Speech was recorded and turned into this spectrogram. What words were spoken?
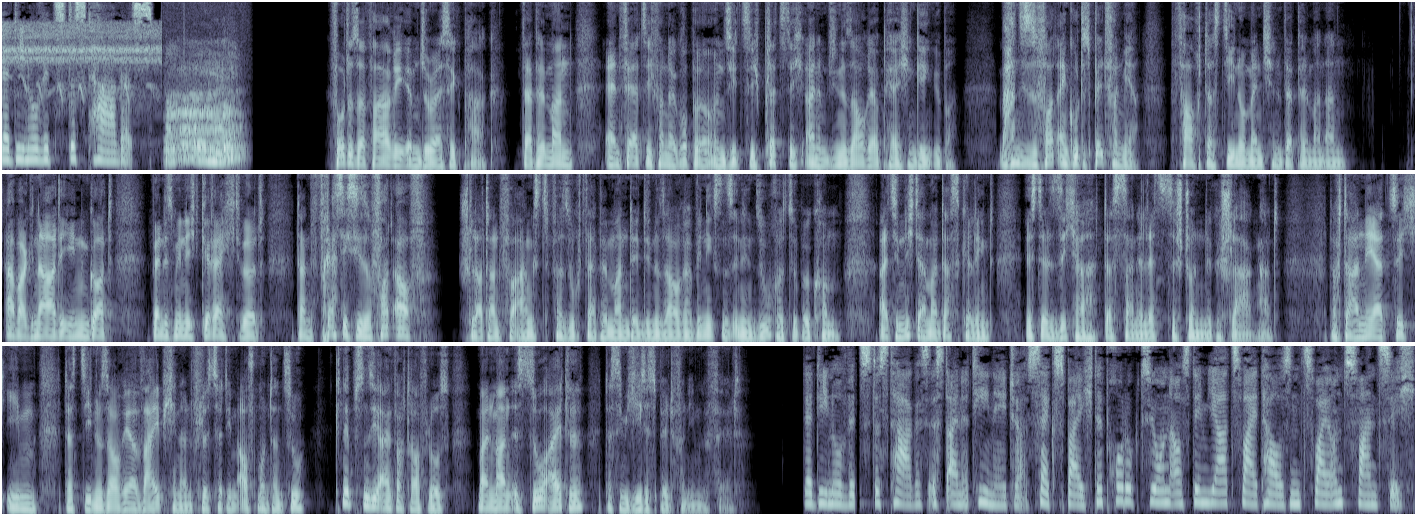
Der Dino-Witz des Tages. Fotosafari im Jurassic Park. Weppelmann entfernt sich von der Gruppe und sieht sich plötzlich einem Dinosaurierpärchen gegenüber. Machen Sie sofort ein gutes Bild von mir, faucht das Dino-Männchen Weppelmann an. Aber gnade Ihnen Gott, wenn es mir nicht gerecht wird, dann fress ich Sie sofort auf. Schlotternd vor Angst versucht Weppelmann den Dinosaurier wenigstens in den Sucher zu bekommen. Als ihm nicht einmal das gelingt, ist er sicher, dass seine letzte Stunde geschlagen hat. Doch da nähert sich ihm das Dinosaurier-Weibchen und flüstert ihm aufmunternd zu, knipsen Sie einfach drauf los. Mein Mann ist so eitel, dass ihm jedes Bild von ihm gefällt. Der Dino-Witz des Tages ist eine Teenager-Sex-Beichte-Produktion aus dem Jahr 2022.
